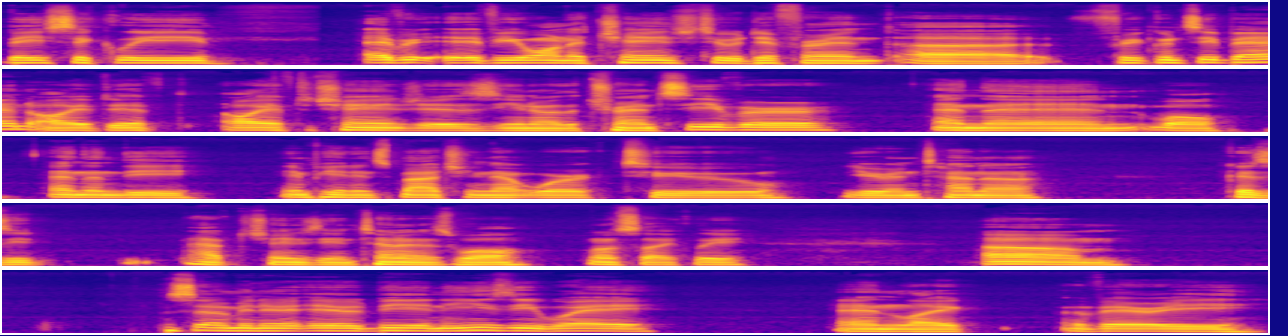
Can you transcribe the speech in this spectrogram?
basically every if you want to change to a different uh, frequency band, all you have to all you have to change is you know the transceiver and then well and then the impedance matching network to your antenna because you have to change the antenna as well most likely. Um, so I mean it, it would be an easy way and like a very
